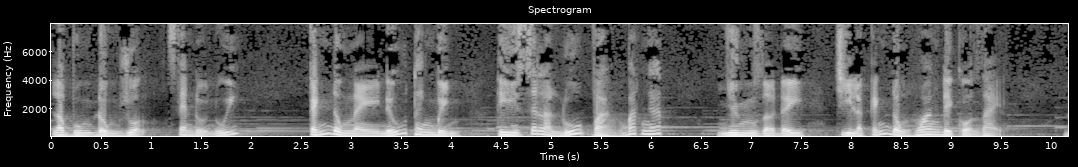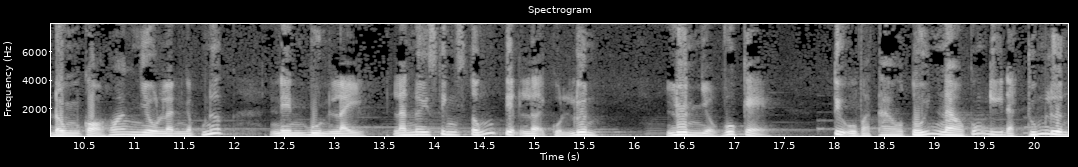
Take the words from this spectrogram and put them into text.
là vùng đồng ruộng, xen đồi núi. Cánh đồng này nếu thanh bình thì sẽ là lúa vàng bát ngát. Nhưng giờ đây chỉ là cánh đồng hoang đầy cỏ dại. Đồng cỏ hoang nhiều lần ngập nước nên bùn lầy là nơi sinh sống tiện lợi của lươn. Lươn nhiều vô kể. Tiệu và Thao tối nào cũng đi đặt trúng lươn.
